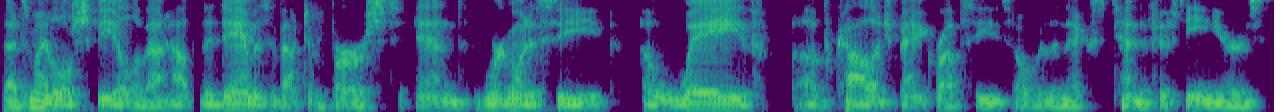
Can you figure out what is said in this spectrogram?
that's my little spiel about how the dam is about to burst and we're going to see a wave of college bankruptcies over the next 10 to 15 years.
